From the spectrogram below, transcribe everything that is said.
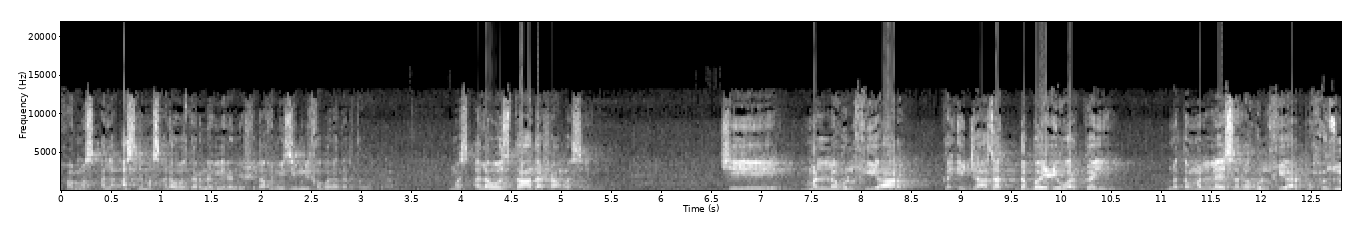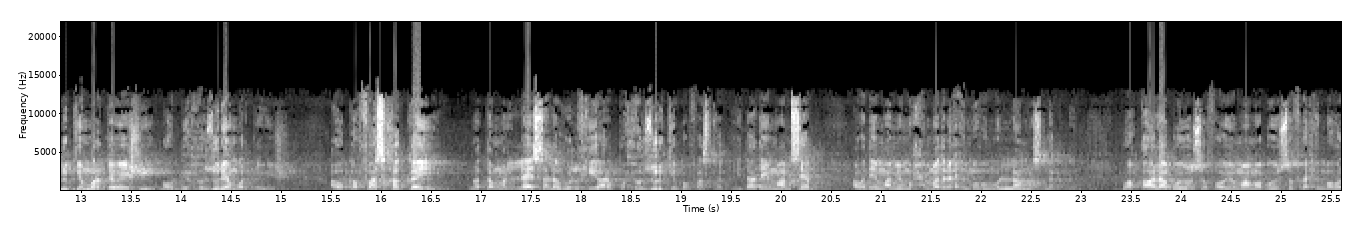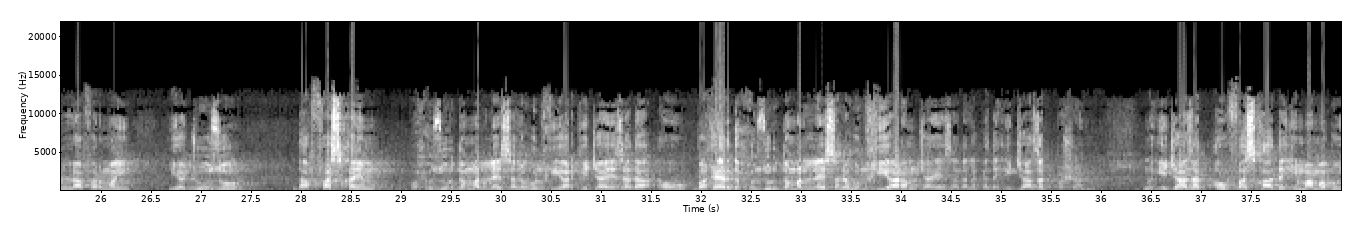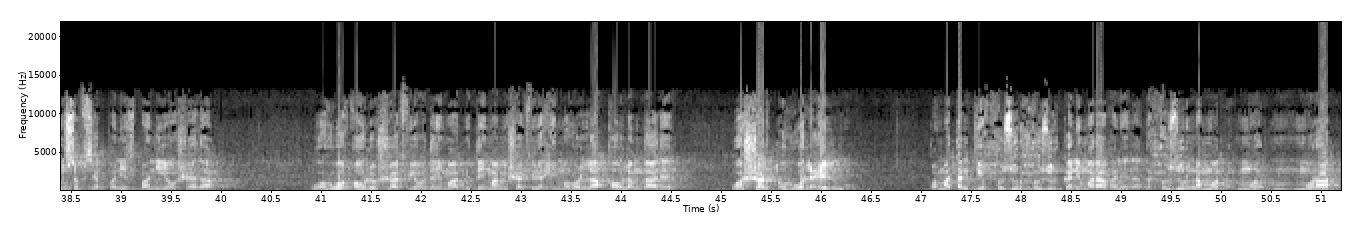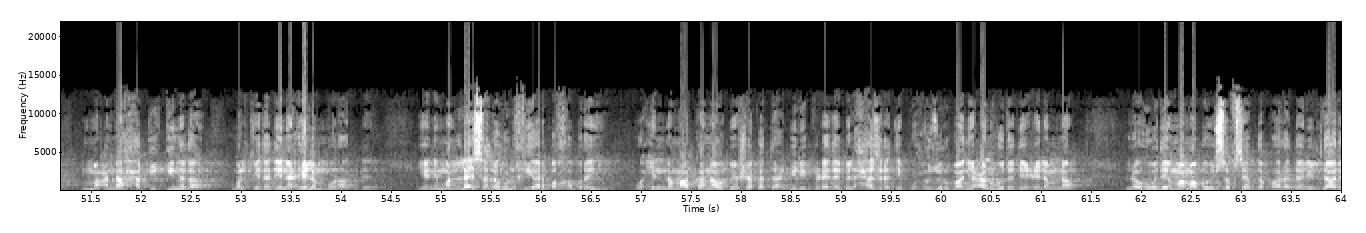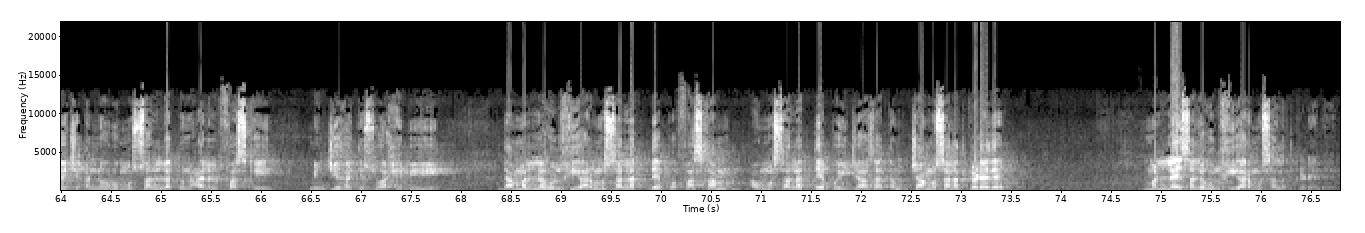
خو مسأله اصلي مسأله اوس در نوی رنه شي دا خو مې زمینی خبره درته وکړه مسأله اوس دا د شابسي چې مله الخيار که اجازت د بيع ورکي نو د مله سله الخيار په حضور کې مرکوي شي او به حضور یې مرکوي شي او که فسخ کوي نو د مله سله الخيار په حضور کې به فسخ کوي دا د امام صاحب او د امام محمد رحمهم الله مسلک دی وقال ابو يوسف او امام ابو يوسف رحمه الله فرمای یجوز دا فسخم په حضور د من ليس له الخيار کې جایز ده او بغیر د حضور د من ليس له الخيار هم جایز ده لکه د اجازت پشان نو اجازت او فسخه د امام ابو یوسف سے په نسبانی یو شی ده وهو قول الشافعي او د امام د امام شافعي رحمه الله قولم ده والشرط هو العلم په متن کې حضور حضور کلمه راغلې ده د حضور نه مراد معنا حقيقي نه ده بلکې د دین علم مراد ده یعنی من ليس له الخيار بخبري وانما كان بشك تعبير کړي ده بالحضرت په حضور باندې عنه د علم نه له د امام ابو یوسف صاحب د پاره دلیل دا دی چې انه مسلط على الفسخ من جهه صاحبه دا من له الخيار مسلط ده په فسخم او مسلط ده په اجازه تم چا مسلط کړي ده من ليس له الخيار مسلط کړي دي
